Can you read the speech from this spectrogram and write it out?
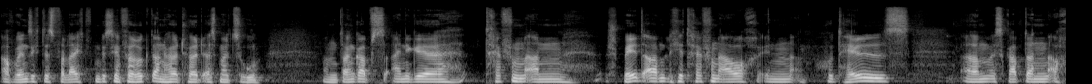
auch wenn sich das vielleicht ein bisschen verrückt anhört, hört erstmal zu. Und dann gab es einige Treffen an, spätabendliche Treffen auch in Hotels. Ähm, es gab dann auch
